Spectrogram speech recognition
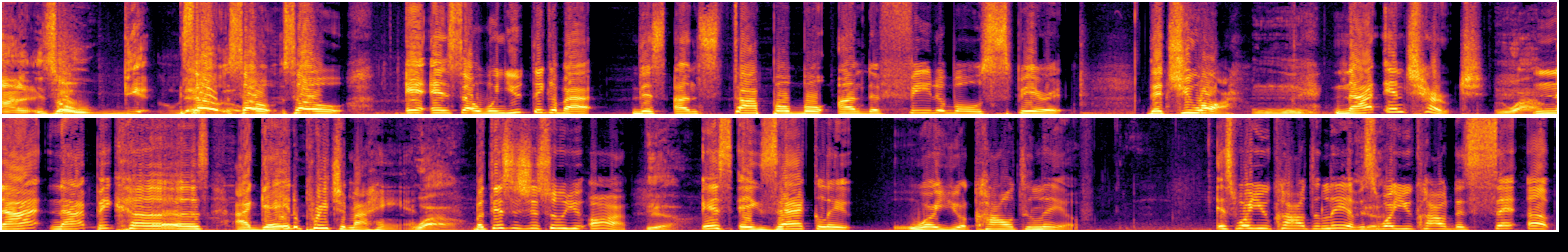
uh, so get so so so and, and so when you think about this unstoppable undefeatable spirit that you are not in church Mm-hmm. Wow. not not because i gave the preacher my hand Wow. but this is just who you are Yeah. it's exactly where you're called to live it's where you called to live. It's Yeah. where you called to set up,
